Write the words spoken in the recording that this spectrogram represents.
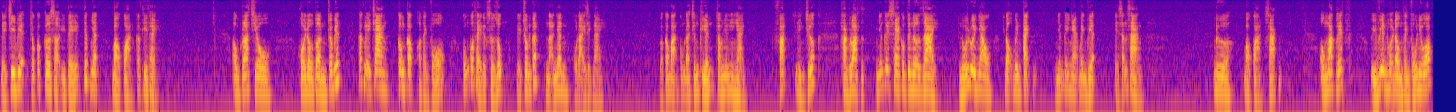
để chi viện cho các cơ sở y tế tiếp nhận bảo quản các thi thể. Ông Gracio hồi đầu tuần cho biết các nghĩa trang công cộng ở thành phố cũng có thể được sử dụng để chôn cất nạn nhân của đại dịch này. Và các bạn cũng đã chứng kiến trong những hình ảnh phát hình trước hàng loạt những cái xe container dài nối đuôi nhau đậu bên cạnh những cái nhà bệnh viện để sẵn sàng đưa bảo quản xác. Ông Mark Leff, Ủy viên Hội đồng thành phố New York,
